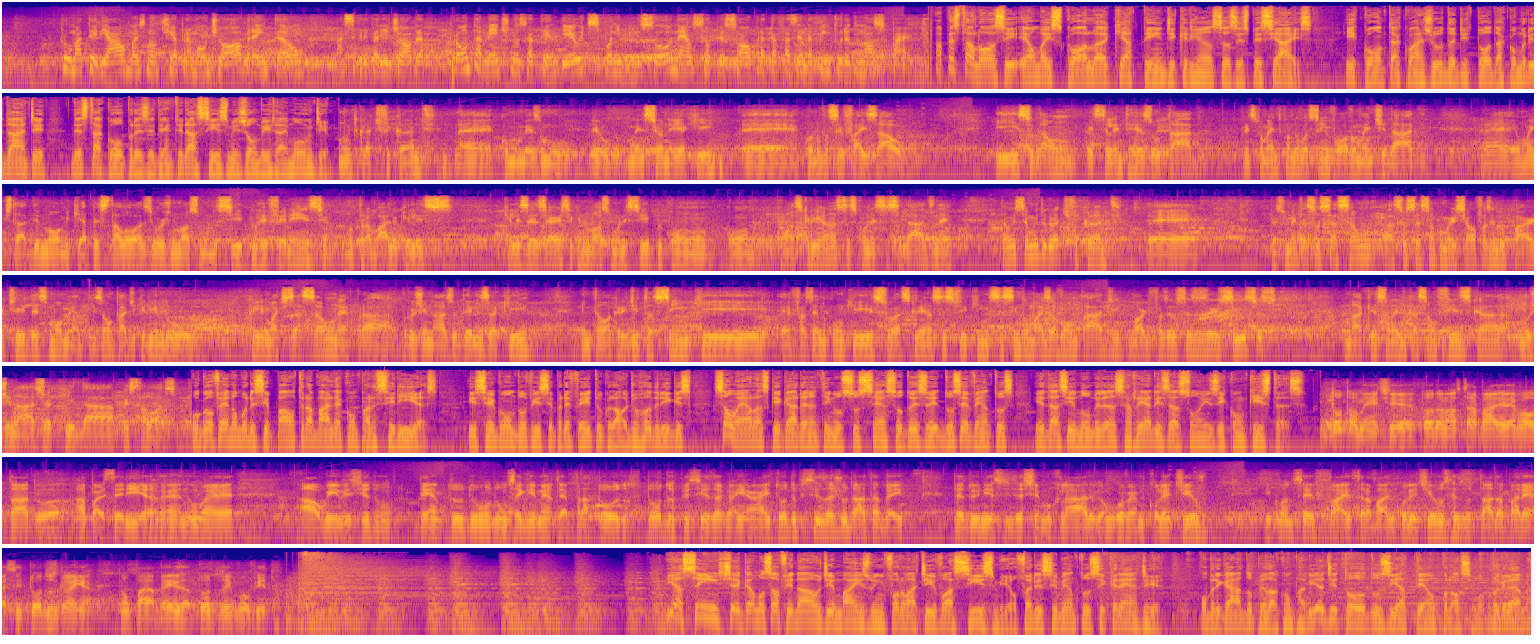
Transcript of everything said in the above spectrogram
para o material, mas não tinha para mão de obra, então a Secretaria de Obra prontamente nos atendeu e disponibilizou né, o seu pessoal para estar tá fazendo a pintura do nosso parque. A Pestalozzi é uma escola que atende crianças especiais e conta com a ajuda de toda a comunidade, destacou o presidente da CISM, Jomir Raimundi. Muito gratificante, né? como mesmo eu mencionei aqui, é, quando você faz algo e isso dá um excelente resultado, principalmente quando você envolve uma entidade, né, uma entidade de nome que é a Pestalozzi hoje no nosso município, referência no trabalho que eles que eles exercem aqui no nosso município com, com, com as crianças com necessidades, né? Então isso é muito gratificante. É, principalmente a associação, a associação comercial fazendo parte desse momento. Eles vão estar adquirindo climatização né, para o ginásio deles aqui. Então acredito assim que é fazendo com que isso as crianças fiquem se sintam mais à vontade na hora de fazer os seus exercícios na questão da educação física no ginásio aqui da Pestalozzi. O governo municipal trabalha com parcerias e, segundo o vice-prefeito Cláudio Rodrigues, são elas que garantem o sucesso dos, dos eventos e das inúmeras realizações e conquistas. Totalmente. Todo o nosso trabalho é voltado à parceria, né? não é algo investido dentro de um segmento, é para todos. Todos precisam ganhar e todos precisam ajudar também. Desde o início deixemos claro que é um governo coletivo e quando você faz trabalho coletivo, os resultados aparecem e todos ganham. Então, parabéns a todos envolvidos. E assim chegamos ao final de mais um informativo Assisme, oferecimento Sicredi. Obrigado pela companhia de todos e até o próximo programa.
